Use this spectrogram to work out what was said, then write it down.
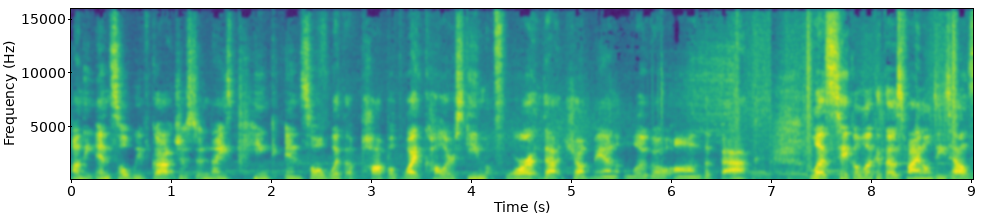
On the insole, we've got just a nice pink insole with a pop of white color scheme for that Jumpman logo on the back. Let's take a look at those final details.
